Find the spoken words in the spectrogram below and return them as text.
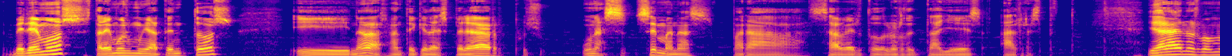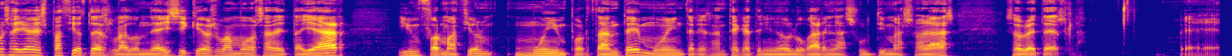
Veremos, estaremos muy atentos y nada, solamente queda esperar pues unas semanas para saber todos los detalles al respecto. Y ahora nos vamos a ir al espacio Tesla, donde ahí sí que os vamos a detallar información muy importante, muy interesante que ha tenido lugar en las últimas horas sobre Tesla. Eh,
